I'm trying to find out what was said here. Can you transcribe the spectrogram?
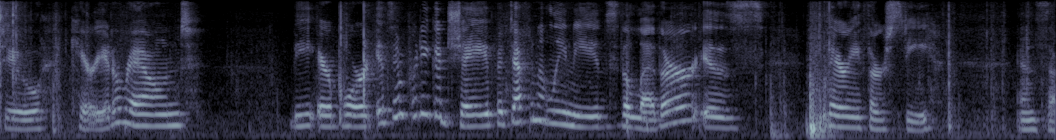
to carry it around the airport. It's in pretty good shape. It definitely needs, the leather is very thirsty. And so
